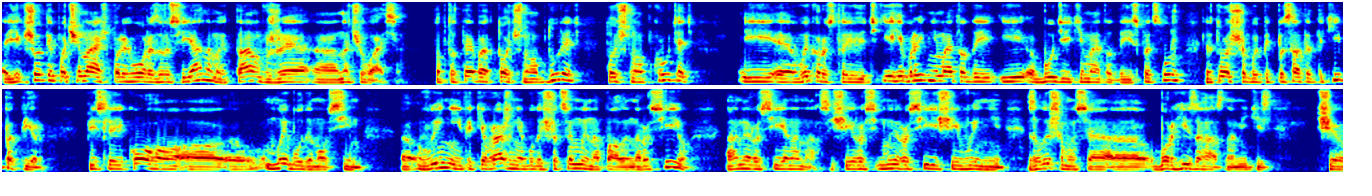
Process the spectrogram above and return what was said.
Якщо ти починаєш переговори з росіянами, там вже е, начувайся. Тобто тебе точно обдурять, точно обкрутять і е, використають і гібридні методи, і будь-які методи і спецслужб для того, щоб підписати такий папір, після якого ми будемо всім е, винні, і таке враження буде, що це ми напали на Росію, а не Росія на нас. І ще й Росі... ми Росії ще й винні залишимося. Борги за газ нам якісь ще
